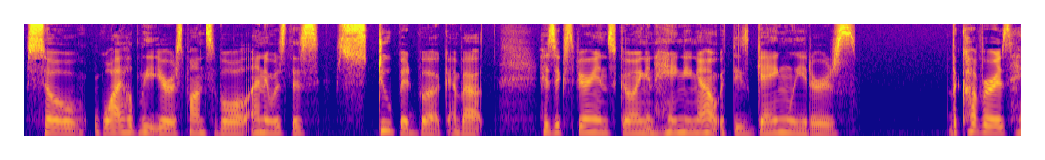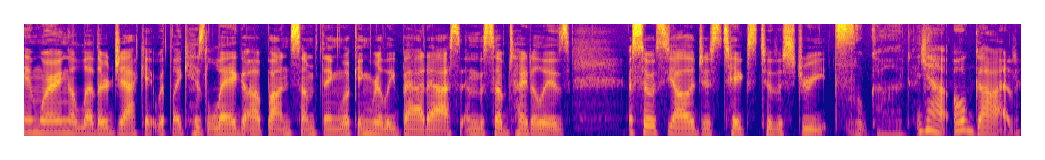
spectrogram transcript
so wildly irresponsible. And it was this stupid book about his experience going and hanging out with these gang leaders the cover is him wearing a leather jacket with like his leg up on something looking really badass and the subtitle is a sociologist takes to the streets. Oh god. Yeah oh god.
